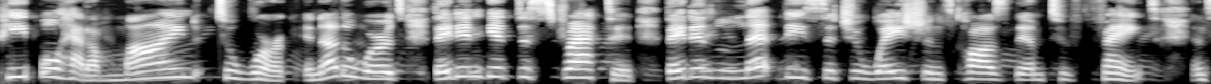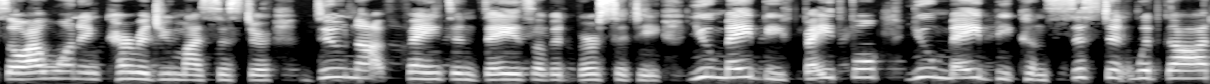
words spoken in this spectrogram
people had a mind to work. In other words, they didn't get distracted. They didn't let these situations cause them to faint. And so I want to encourage you, my sister, do not faint in days of adversity. You may be faithful, you may be consistent with God,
